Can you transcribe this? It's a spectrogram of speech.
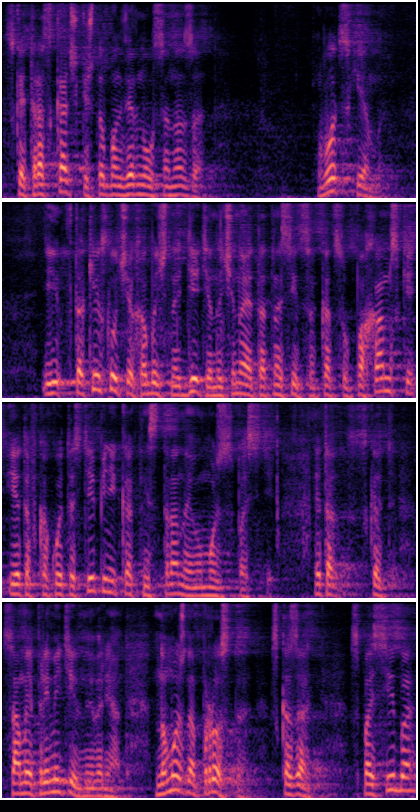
так сказать, раскачки, чтобы он вернулся назад. Вот схема. И в таких случаях обычно дети начинают относиться к отцу по-хамски, и это в какой-то степени, как ни странно, его может спасти. Это, так сказать, самый примитивный вариант. Но можно просто сказать «спасибо»,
